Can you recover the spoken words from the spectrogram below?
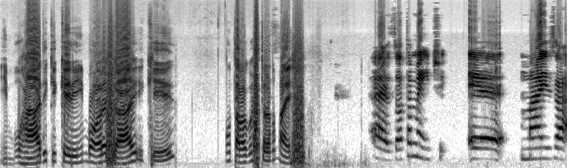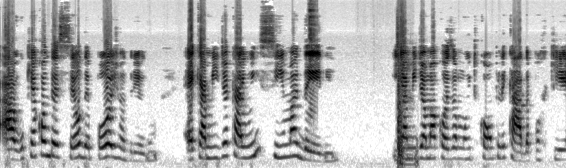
emburrado e que queria ir embora já e que não estava gostando mais. É, exatamente. É, mas a- a- o que aconteceu depois, Rodrigo, é que a mídia caiu em cima dele. E a mídia é uma coisa muito complicada, porque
